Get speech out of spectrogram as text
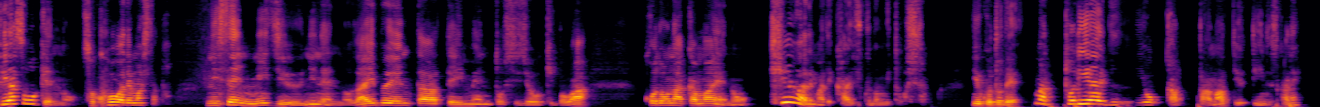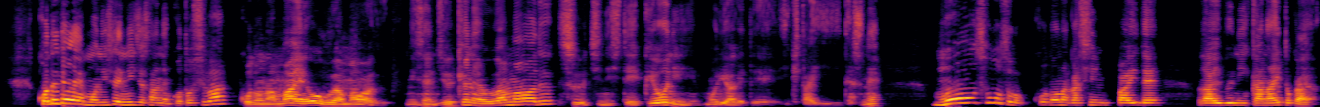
ピア総研の速報が出ましたと。2022年のライブエンターテイメント市場規模はコロナ禍前の9割まで回復の見通しということで、まあ、とりあえず良かったなって言っていいんですかね。これでもう2023年今年はコロナ前を上回る、2019年を上回る数値にしていくように盛り上げていきたいですね。もうそろそろコロナが心配でライブに行かないとか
